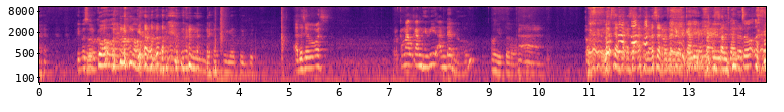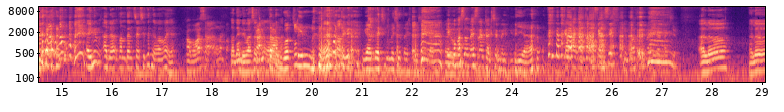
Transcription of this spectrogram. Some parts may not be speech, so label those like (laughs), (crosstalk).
(laughs) Tipe surga apa (laughs) tingkat 7. Ada siapa, Mas? Perkenalkan diri Anda dong. Oh gitu. Nah, Gak usah, gak usah, gak usah, gak usah. Kali cok Eh ini ada konten sensitif nggak apa-apa ya? Apa masalah? Konten dewasa juga Tetap gua clean. (laughs) Gak ada eksplisit eksplisitan. Ini kok masuk nice reduction nih. Iya. Kata-kata ofensif dimasuk nice reduction. Halo Halo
